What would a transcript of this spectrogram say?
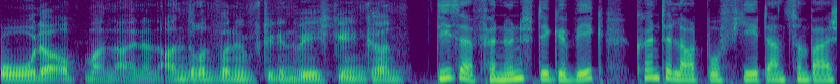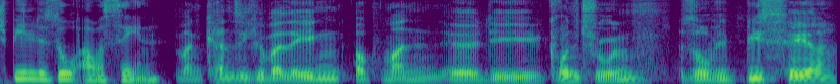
oder ob man einen anderen vernünftigen Weg gehen kann. Dieser vernünftige Weg könnte laut Bouffier dann zum Beispiel so aussehen. Man kann sich überlegen, ob man äh, die Grundschulen so wie bisher,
